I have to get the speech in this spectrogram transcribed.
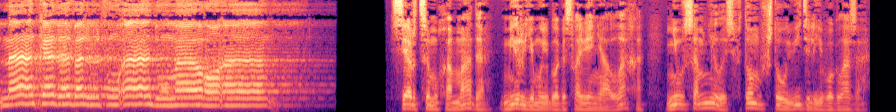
ما كذب الفؤاد ما رأى Сердце Мухаммада, мир ему и благословение Аллаха, не усомнилось в том, что увидели его глаза,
